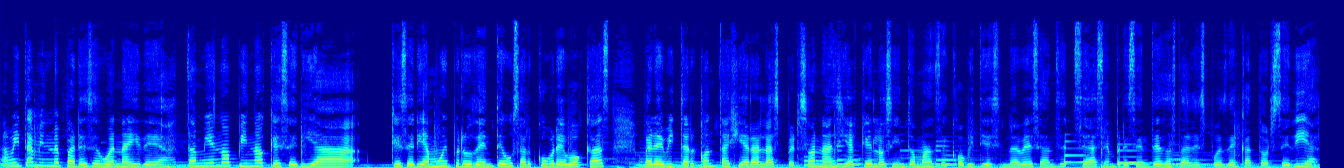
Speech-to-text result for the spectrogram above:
A mí también me parece buena idea. También opino que sería que sería muy prudente usar cubrebocas para evitar contagiar a las personas, ya que los síntomas de COVID-19 se, se, hacen presentes hasta después de 14 días.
